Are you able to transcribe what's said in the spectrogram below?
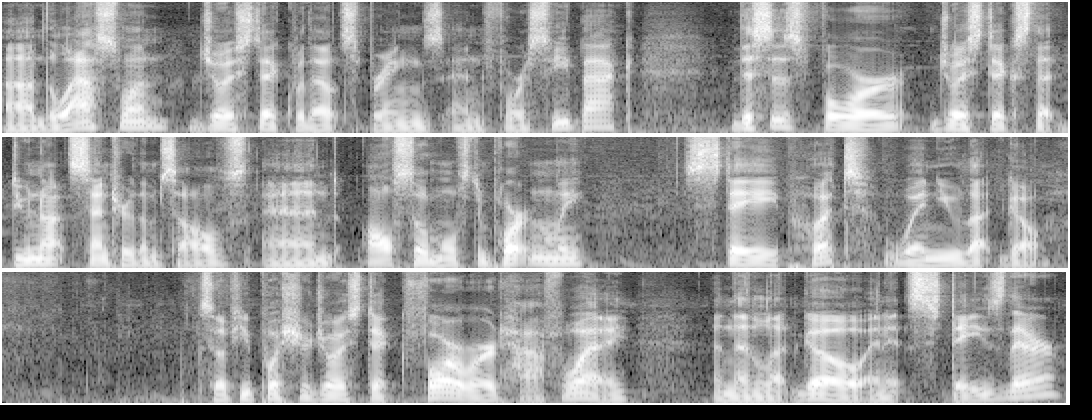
um, the last one, joystick without springs and force feedback. This is for joysticks that do not center themselves and also, most importantly, stay put when you let go. So if you push your joystick forward halfway and then let go and it stays there,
